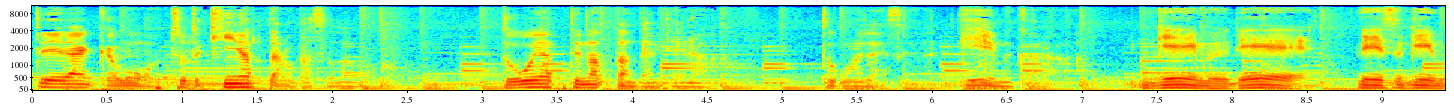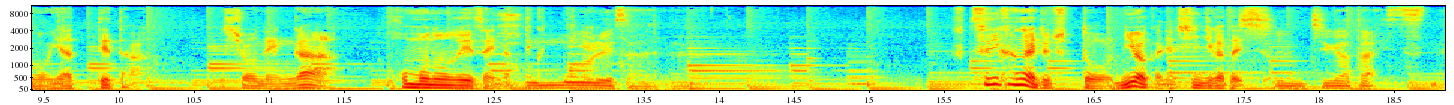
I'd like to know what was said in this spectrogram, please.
でなんかもうちょっと気になったのがそのどうやってなったんだみたいなところじゃないですか、ね、ゲームから。ゲームでレースゲームをやってた少年が本物のレーサーになっていく本物レーサーになる普通に考えるとちょっとにわかには信じがたいですよ。信じがたいですね。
